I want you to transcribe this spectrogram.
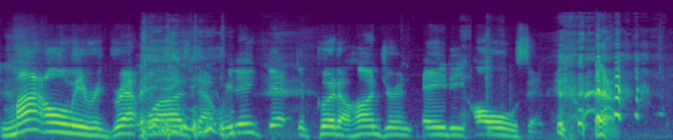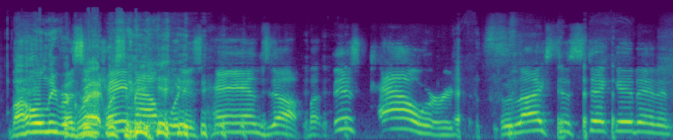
my only regret was that we didn't get to put 180 holes in him. My only regret was he came out with his hands up. But this coward who likes to stick it in an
